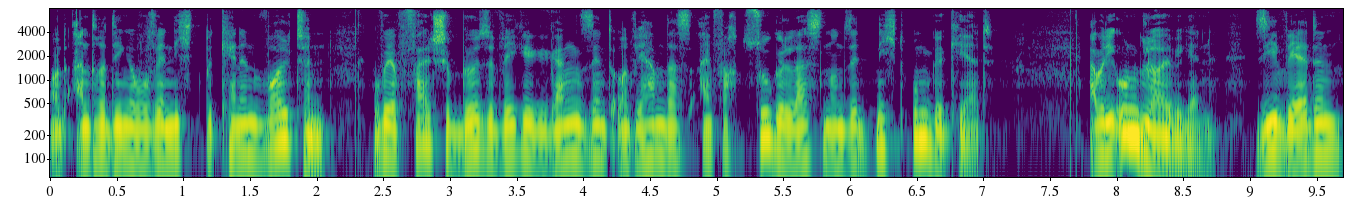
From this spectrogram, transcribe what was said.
und andere Dinge, wo wir nicht bekennen wollten, wo wir falsche, böse Wege gegangen sind und wir haben das einfach zugelassen und sind nicht umgekehrt. Aber die Ungläubigen, sie werden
